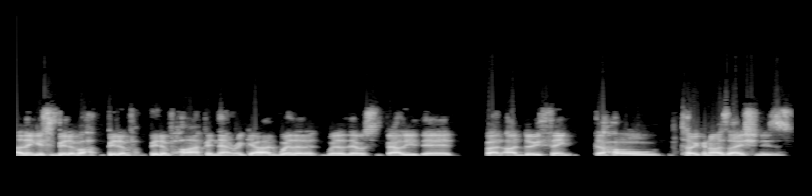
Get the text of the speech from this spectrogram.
I think it's a bit of a bit of bit of hype in that regard. Whether whether there was value there but I do think the whole tokenization is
